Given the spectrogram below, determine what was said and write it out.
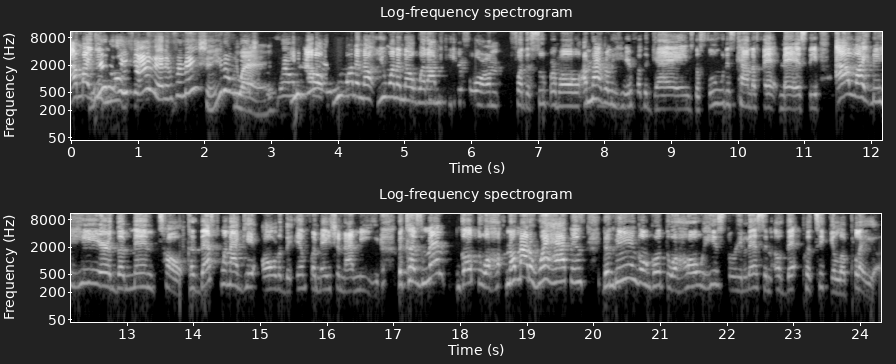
I might Where did you find that information? You don't. You know, you want to know. You want to know what I'm here for on for the Super Bowl. I'm not really here for the games. The food is kind of fat, nasty. I like to hear the men talk because that's when I get all of the information I need. Because men go through a no matter what happens, the men gonna go through a whole history lesson of that particular player.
